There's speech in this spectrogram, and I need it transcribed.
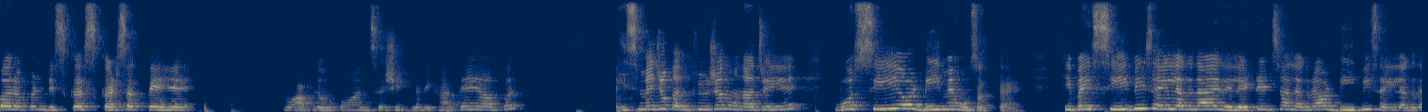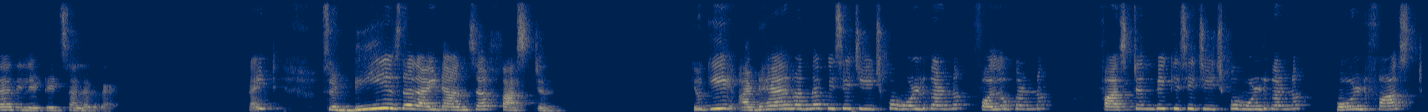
पर अपन डिस्कस कर सकते हैं, वो आप लोगों को आंसर शीट में दिखाते हैं यहाँ पर। इसमें जो कंफ्यूजन होना चाहिए, वो सी और डी में हो सकता है। कि भाई सी भी सही लग रहा है रिलेटेड सा लग रहा है और डी भी सही लग रहा है रिलेटेड सा लग रहा है। Right so D is the right answer fasten क्योंकि अडहेर मतलब किसी चीज़ को होल्ड करना फॉलो करना फास्टन भी किसी चीज़ को होल्ड करना होल्ड फास्ट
